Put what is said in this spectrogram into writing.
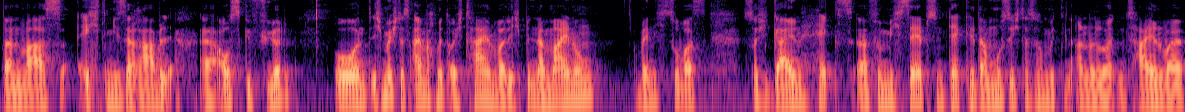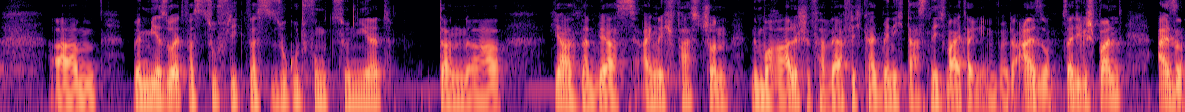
dann war es echt miserabel äh, ausgeführt. Und ich möchte es einfach mit euch teilen, weil ich bin der Meinung, wenn ich sowas, solche geilen Hacks äh, für mich selbst entdecke, dann muss ich das auch mit den anderen Leuten teilen, weil ähm, wenn mir so etwas zufliegt, was so gut funktioniert, dann äh, ja, dann wäre es eigentlich fast schon eine moralische Verwerflichkeit, wenn ich das nicht weitergeben würde. Also, seid ihr gespannt? Also,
